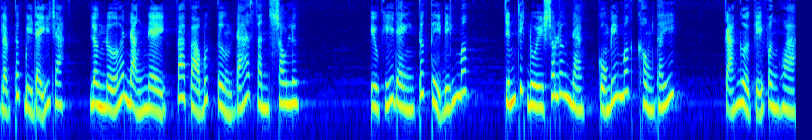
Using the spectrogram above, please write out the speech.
lập tức bị đẩy ra, lần nữa nặng nề va vào bức tường đá xanh sau lưng. Yêu khí đen tức thì biến mất, chính chiếc đuôi sau lưng nàng cũng biến mất không thấy. Cả người Kỷ Vân Hòa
